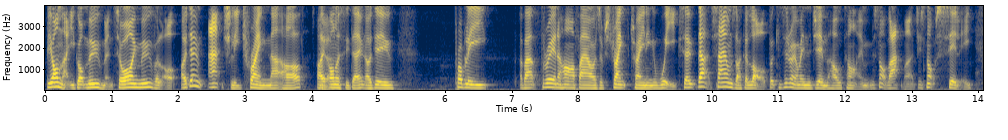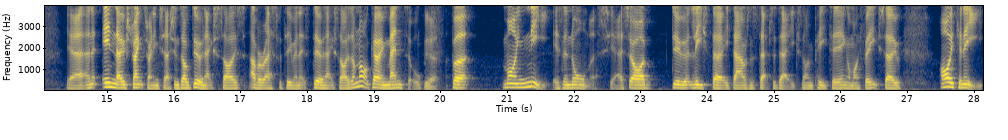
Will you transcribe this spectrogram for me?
beyond that, you've got movement. So I move a lot. I don't actually train that hard. I Yeah. honestly don't. I do probably about three and a half hours of strength training a week. So that sounds like a lot, but considering I'm in the gym the whole time, it's not that much. It's not silly. Yeah, and in those strength training sessions, I'll do an exercise, have a rest for two minutes, do an exercise. I'm not going mental, Yeah. but my NEAT is enormous. Yeah, so I do at least thirty thousand steps a day because I'm PTing on my feet. So I can eat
